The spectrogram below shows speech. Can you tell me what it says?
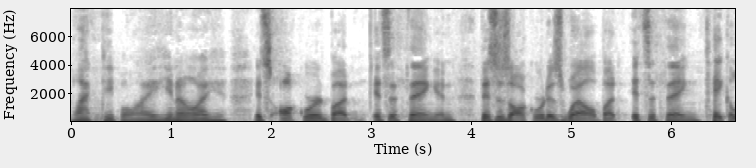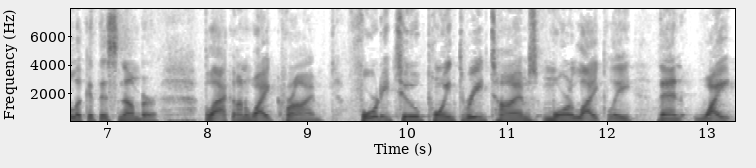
black people. I, you know, I, it's awkward, but it's a thing. And this is awkward as well, but it's a thing. Take a look at this number. Black on white crime, 42.3 times more likely than white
